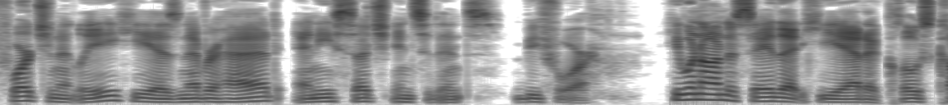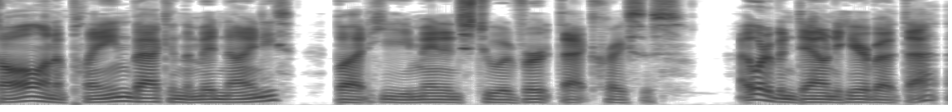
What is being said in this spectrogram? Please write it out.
fortunately, he has never had any such incidents before. He went on to say that he had a close call on a plane back in the mid 90s, but he managed to avert that crisis. I would have been down to hear about that,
